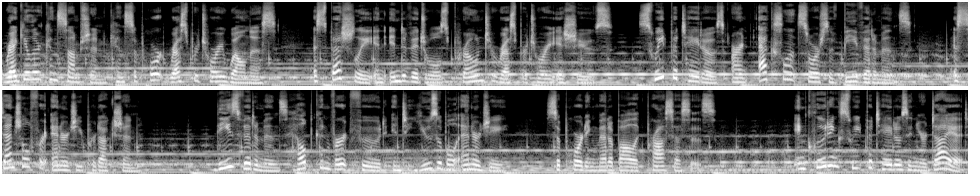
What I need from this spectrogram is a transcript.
Regular consumption can support respiratory wellness, especially in individuals prone to respiratory issues. Sweet potatoes are an excellent source of B vitamins, essential for energy production. These vitamins help convert food into usable energy, supporting metabolic processes. Including sweet potatoes in your diet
